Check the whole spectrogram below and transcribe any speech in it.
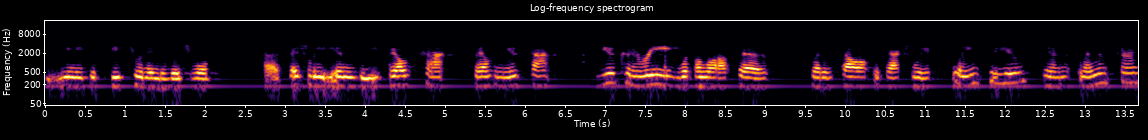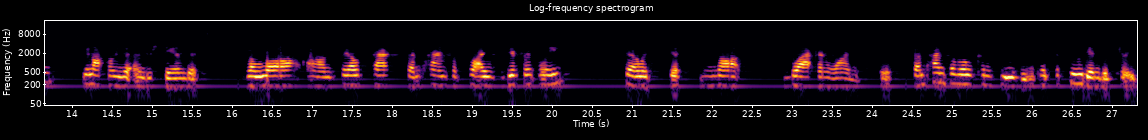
You need to speak to an individual uh, especially in the sales tax, sales and use tax, you can read what the law says, but until it's actually explained to you in layman's terms, you're not going to understand it. The law on sales tax sometimes applies differently, so it's just not black and white. It's sometimes a little confusing. Take the food industry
